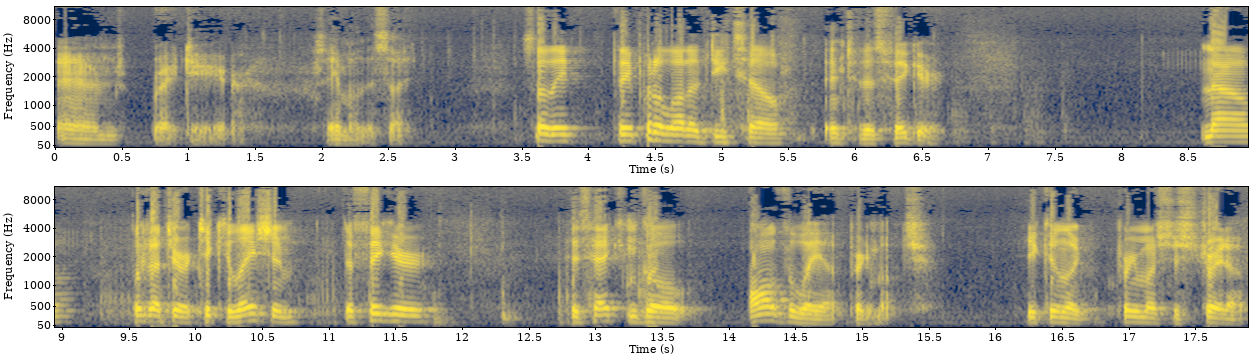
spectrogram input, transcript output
and right here. Same on this side. So they, they put a lot of detail into this figure. Now, looking at the articulation, the figure, his head can go all the way up pretty much. You can look pretty much just straight up.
